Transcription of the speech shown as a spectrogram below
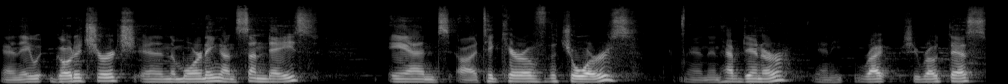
And they would go to church in the morning on Sundays and uh, take care of the chores and then have dinner. And he, she wrote this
